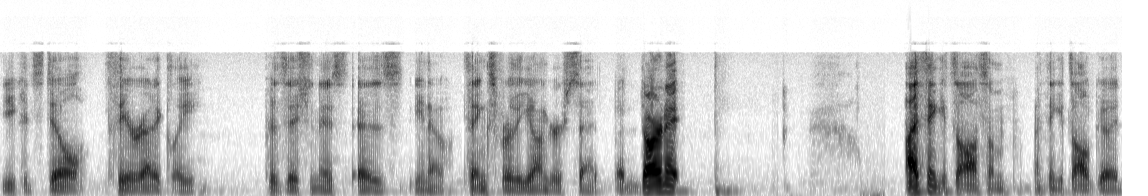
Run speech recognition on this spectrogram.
you could still theoretically position as as you know things for the younger set. But darn it, I think it's awesome. I think it's all good.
